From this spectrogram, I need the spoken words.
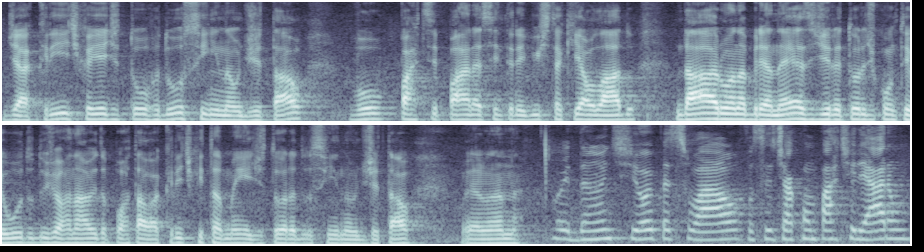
de A Crítica e editor do Sim Não Digital vou participar nessa entrevista aqui ao lado da Aruana Brianese, diretora de conteúdo do jornal e do portal A Crítica e também editora do Sino Digital. Oi, Aruana. Oi, Dante. Oi, pessoal. Vocês já compartilharam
